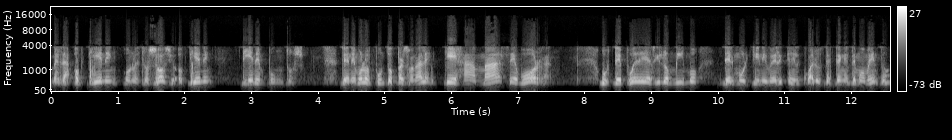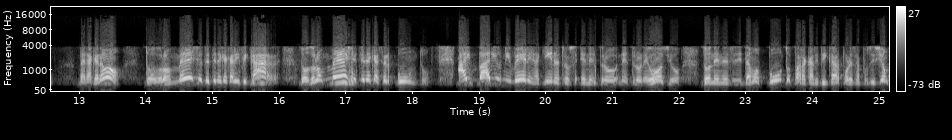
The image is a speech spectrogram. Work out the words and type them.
¿verdad? Obtienen, o nuestros socios obtienen, tienen puntos. Tenemos los puntos personales que jamás se borran. Usted puede decir lo mismo del multinivel en el cual usted está en este momento. ¿Verdad que no? Todos los meses usted tiene que calificar, todos los meses tiene que hacer puntos. Hay varios niveles aquí en, nuestro, en nuestro, nuestro negocio donde necesitamos puntos para calificar por esa posición.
